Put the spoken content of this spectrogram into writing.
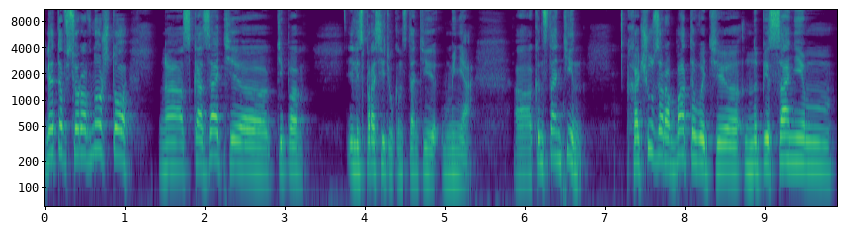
Это все равно, что э, сказать, э, типа, или спросить у Константина, у меня. Э, Константин, хочу зарабатывать э, написанием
